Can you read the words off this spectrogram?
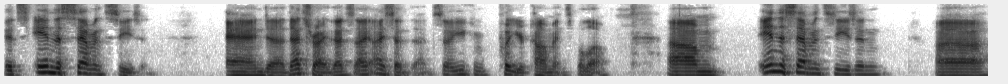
it's in the seventh season. And uh, that's right. That's I, I, said that. So you can put your comments below. Um, in the seventh season, uh,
